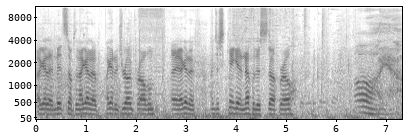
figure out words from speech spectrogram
I gotta admit something. I got a, I got a drug problem. Hey, I gotta, I just can't get enough of this stuff, bro. Oh yeah.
